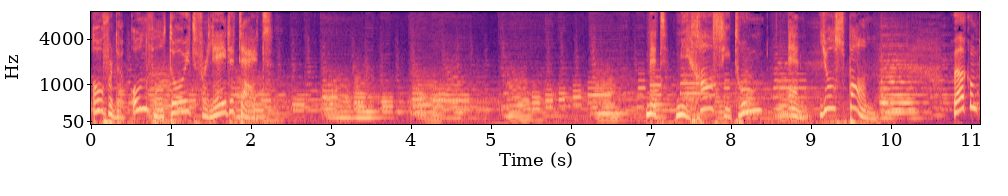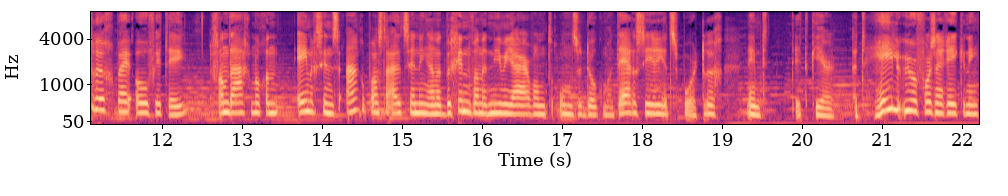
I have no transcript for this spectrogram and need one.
Over de onvoltooid verleden tijd. Met Michal Citroen en Jos Palm. Welkom terug bij OVT. Vandaag nog een enigszins aangepaste uitzending aan het begin van het nieuwe jaar... want onze documentaire serie Het Spoor Terug neemt dit keer het hele uur voor zijn rekening...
